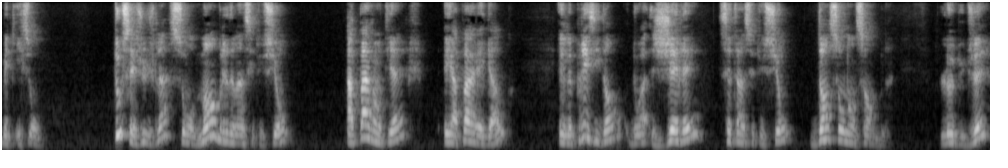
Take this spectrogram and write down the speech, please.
mais qui sont, tous ces juges-là sont membres de l'institution à part entière et à part égale, et le président doit gérer cette institution dans son ensemble. Le budget,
